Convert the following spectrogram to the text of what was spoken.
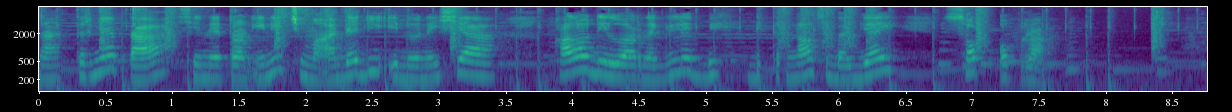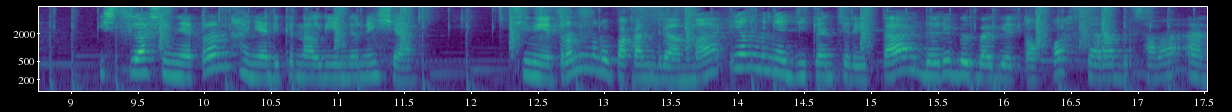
Nah, ternyata sinetron ini cuma ada di Indonesia. Kalau di luar negeri lebih dikenal sebagai soap opera. Istilah sinetron hanya dikenal di Indonesia. Sinetron merupakan drama yang menyajikan cerita dari berbagai tokoh secara bersamaan.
